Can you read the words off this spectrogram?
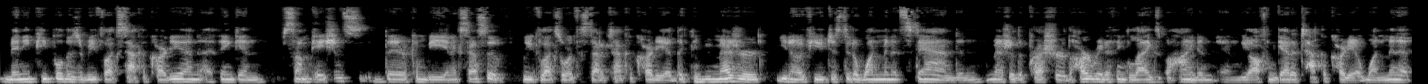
many people there's a reflex tachycardia, and I think in some patients there can be an excessive reflex orthostatic tachycardia that can be measured. You know, if you just did a one minute stand and measure the pressure, the heart rate I think lags behind, and, and we often get a tachycardia at one minute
